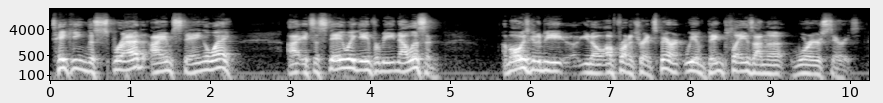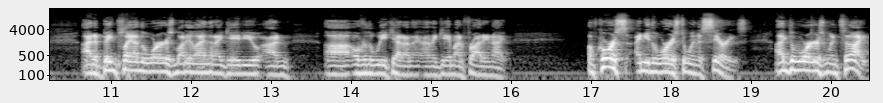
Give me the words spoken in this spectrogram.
taking the spread, I am staying away. Uh, it's a stay away game for me. Now, listen, I'm always going to be, you know, upfront and transparent. We have big plays on the Warriors series. I had a big play on the Warriors money line that I gave you on uh, over the weekend on the, on the game on Friday night. Of course, I need the Warriors to win the series. I think the Warriors win tonight,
